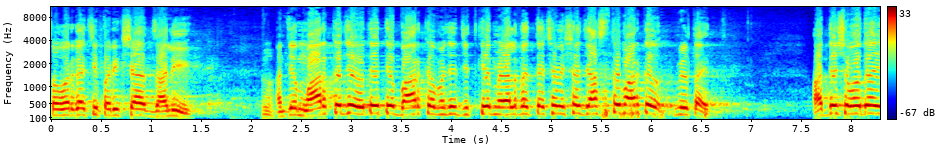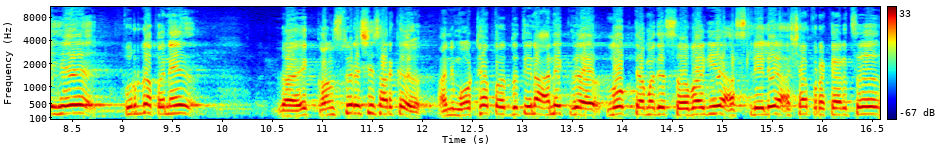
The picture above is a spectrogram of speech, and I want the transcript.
संवर्गाची परीक्षा झाली. आणि ते मार्क जे होते ते मार्क म्हणजे जितके मिळाले पाहिजे त्याच्यापेक्षा जास्त मार्क मिळत आहेत अध्यक्ष महोदय हे पूर्णपणे एक कॉन्स्पिरसी सारखं आणि मोठ्या पद्धतीनं अनेक लोक त्यामध्ये सहभागी असलेले अशा प्रकारचं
